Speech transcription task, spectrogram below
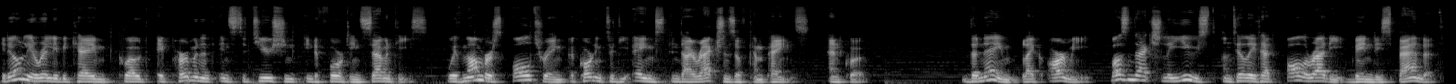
it only really became, quote, a permanent institution in the 1470s, with numbers altering according to the aims and directions of campaigns, end quote. The name Black Army wasn't actually used until it had already been disbanded,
